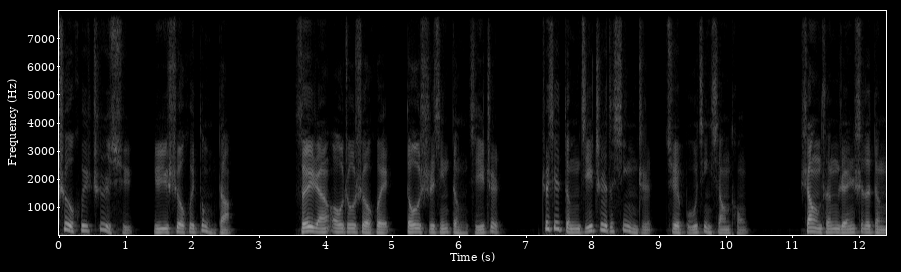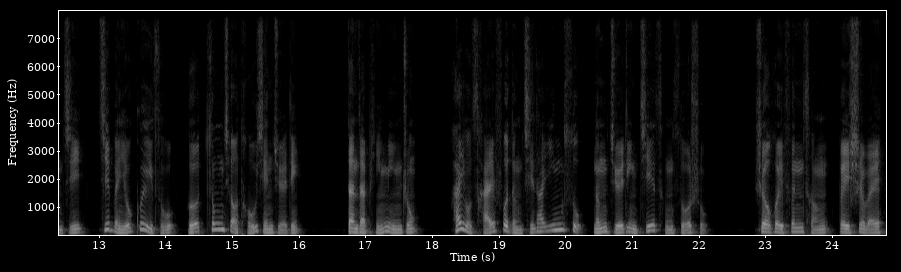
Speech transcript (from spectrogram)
社会秩序与社会动荡。虽然欧洲社会都实行等级制，这些等级制的性质却不尽相同。上层人士的等级基本由贵族和宗教头衔决定，但在平民中，还有财富等其他因素能决定阶层所属。社会分层被视为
